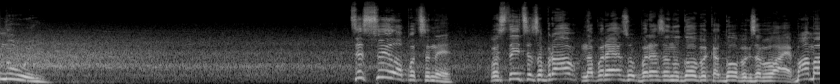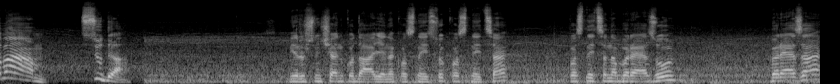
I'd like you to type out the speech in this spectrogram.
2-0. Це сила, пацани. Квасниця забрав на березу, береза на Довбика, Довбик забиває. Бам-бам-бам! Сюди. Мірошниченко далі на квасницю. Квасниця. Квасниця на березу. Береза.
